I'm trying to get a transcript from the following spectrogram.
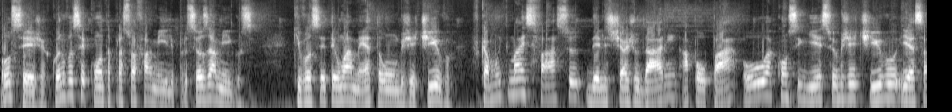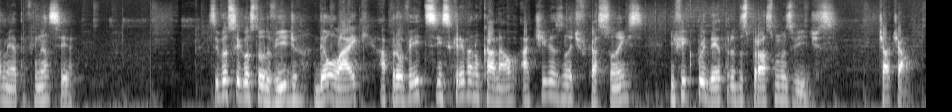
Ou seja, quando você conta para sua família para os seus amigos que você tem uma meta ou um objetivo, fica muito mais fácil deles te ajudarem a poupar ou a conseguir esse objetivo e essa meta financeira. Se você gostou do vídeo, dê um like, aproveite, se inscreva no canal, ative as notificações e fique por dentro dos próximos vídeos. Tchau, tchau!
